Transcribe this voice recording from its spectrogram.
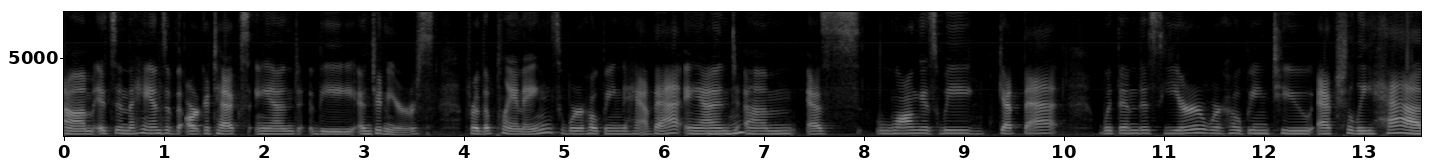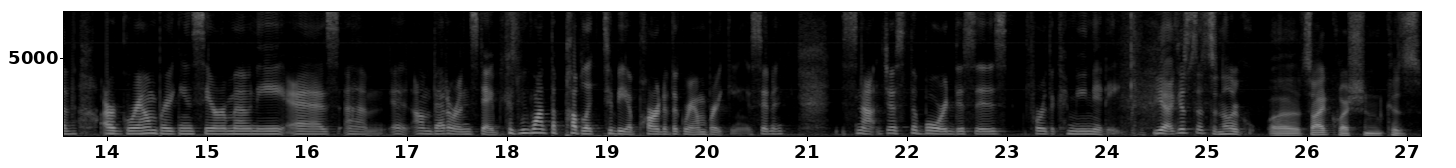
Um, it's in the hands of the architects and the engineers for the plannings. We're hoping to have that, and um, as long as we get that within this year, we're hoping to actually have our groundbreaking ceremony as um, on Veterans Day because we want the public to be a part of the groundbreaking. So it's not just the board. This is for the community. yeah. I guess that's another uh, side question because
